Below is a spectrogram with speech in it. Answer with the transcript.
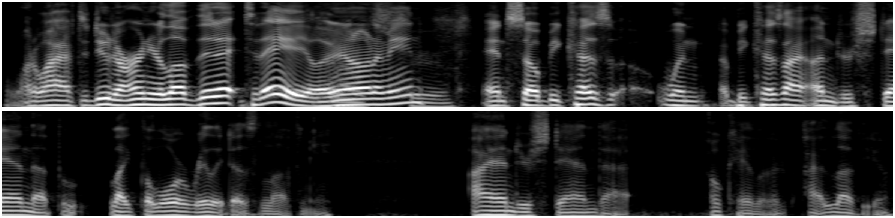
what do I have to do to earn your love today? You know what I mean? true. And so because when because I understand that the, like the Lord really does love me. I understand that. Okay, Lord, I love you,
